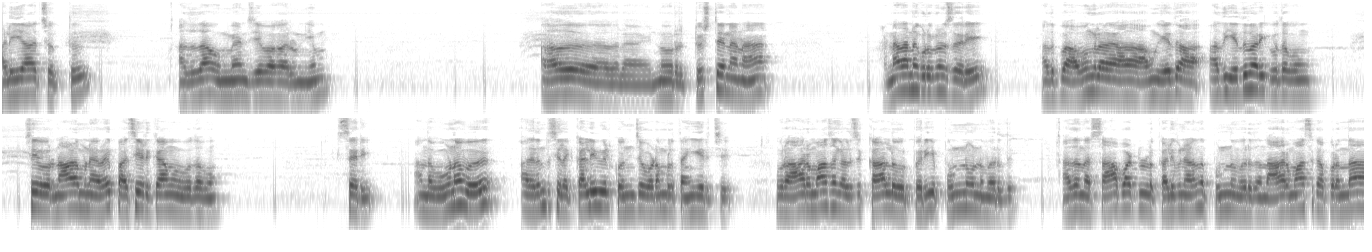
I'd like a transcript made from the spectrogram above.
அழியா சொத்து அதுதான் உண்மையான ஜீவகாருண்யம். அதாவது அதில் இன்னொரு ட்விஸ்ட் என்னன்னா அன்னதானம் கொடுக்கணும் சரி அது இப்போ அவங்கள அவங்க எது அது எது வரைக்கும் உதவும்? சரி ஒரு நாலு மணி நேரம் வரை பசி எடுக்காமல் உதவும். சரி அந்த உணவு அதுலேருந்து சில கழிவுகள் கொஞ்சம் உடம்புல தங்கிருச்சு. ஒரு ஆறு மாதம் கழிச்சு காலில் ஒரு பெரிய புண்ணு ஒன்று வருது. அது அந்த சாப்பாட்டில் உள்ள கழிவுனால தான் புண்ணு வருது. அந்த ஆறு மாதத்துக்கு அப்புறம் தான்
